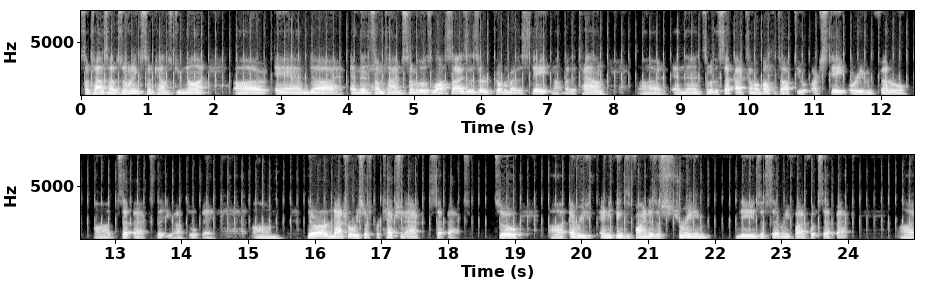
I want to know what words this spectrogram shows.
Some towns have zoning, some towns do not. Uh, and, uh, and then sometimes some of those lot sizes are governed by the state, not by the town. Uh, and then some of the setbacks I'm about to talk to are state or even federal, uh, setbacks that you have to obey. Um, there are Natural Resource Protection Act setbacks. So, uh, every, anything defined as a stream needs a seventy-five foot setback. Uh,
